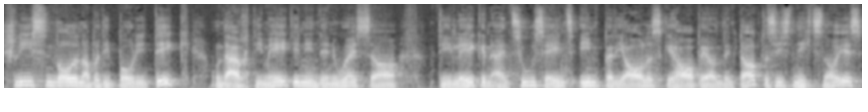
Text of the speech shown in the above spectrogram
schließen wollen, aber die Politik und auch die Medien in den USA die legen ein zusehends imperiales Gehabe an den Tag. Das ist nichts Neues.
